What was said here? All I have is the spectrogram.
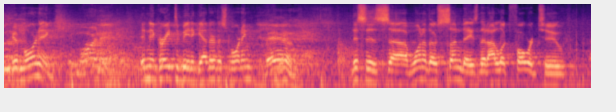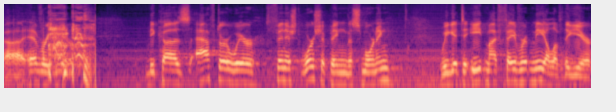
Good morning. Good morning. Isn't it great to be together this morning? Man. This is uh, one of those Sundays that I look forward to uh, every year because after we're finished worshiping this morning, we get to eat my favorite meal of the year.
